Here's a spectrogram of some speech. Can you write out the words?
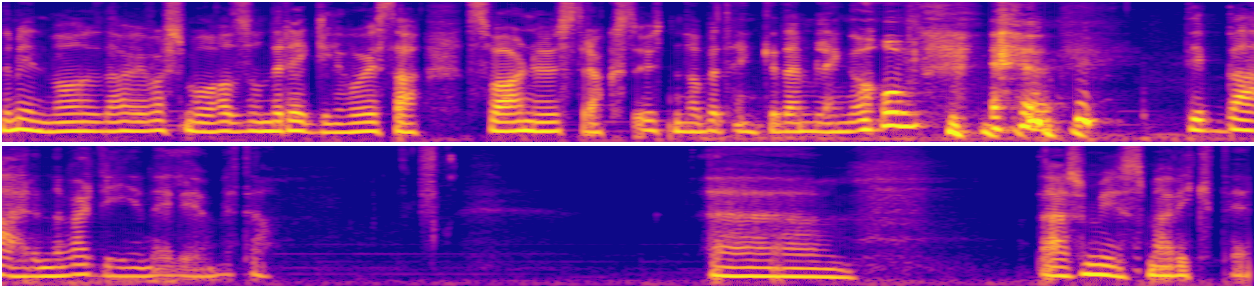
Det minner meg om da vi var små og hadde sånne regler hvor vi sa 'svar nå straks uten å betenke dem lenge om'. De bærende verdiene i livet mitt, ja. Eh, det er så mye som er viktig.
